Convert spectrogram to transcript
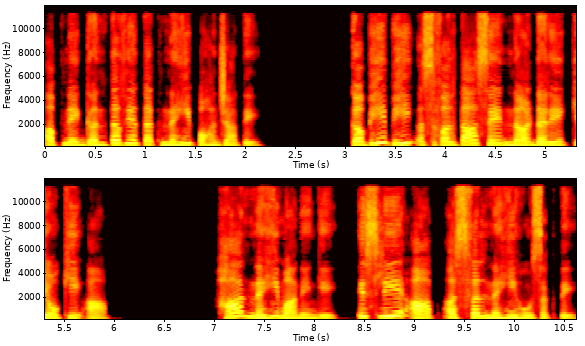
अपने गंतव्य तक नहीं पहुँच जाते कभी भी असफलता से न डरे क्योंकि आप हार नहीं मानेंगे, इसलिए आप असफल नहीं हो सकते।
